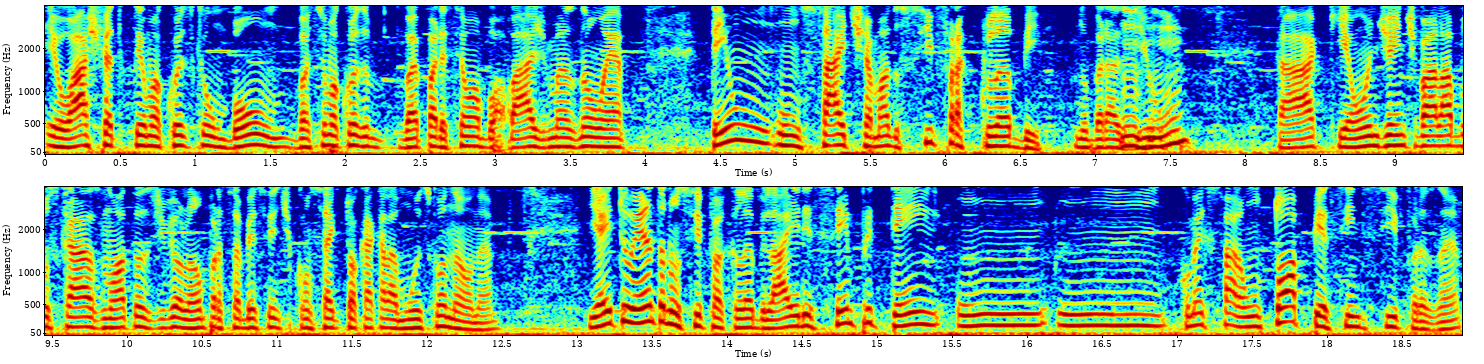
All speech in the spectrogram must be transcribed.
Eu acho que tem uma coisa que é um bom. Vai ser uma coisa. Vai parecer uma bobagem, mas não é. Tem um, um site chamado Cifra Club no Brasil. Uhum. Tá? Que é onde a gente vai lá buscar as notas de violão pra saber se a gente consegue tocar aquela música ou não, né? E aí tu entra no Cifra Club lá e ele sempre tem um. um como é que se fala? Um top assim de cifras, né?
